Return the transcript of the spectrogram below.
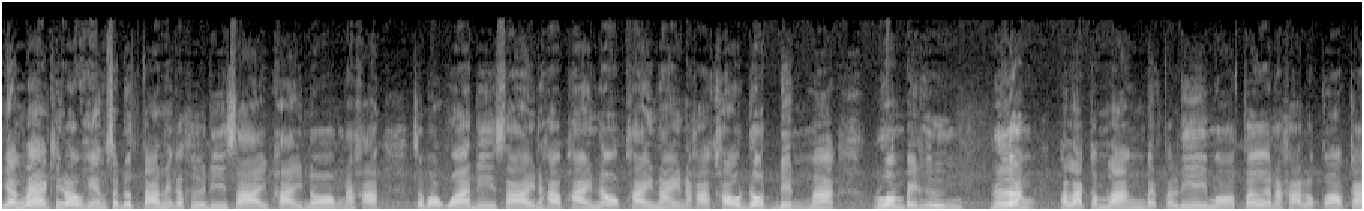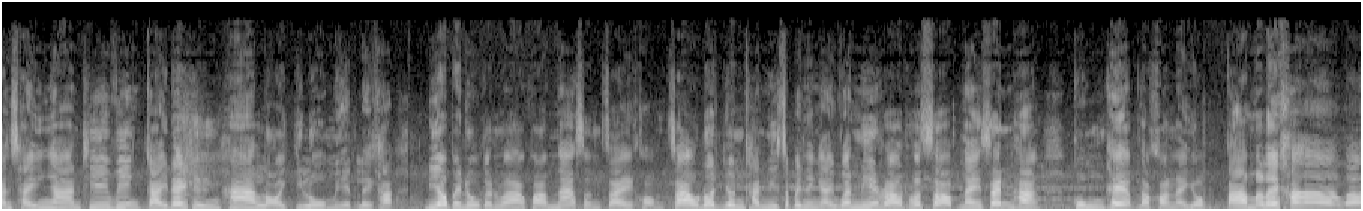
อย่างแรกที่เราเห็นสะดุดตานั่นก็คือดีไซน์ภายนอกนะคะ จะบอกว่าดีไซน์นะคะภายนอกภายในนะคะเขาโดดเด่นมาก รวมไปถึงเรื่องพละกำลังแบตเตอรี่มอเตอร์นะคะ แล้วก็การใช้งานที่วิ่งไกลได้ถึง 500 กิโลเมตรเลยค่ะ เดี๋ยวไปดูกันว่าความน่าสนใจของเจ้ารถยนต์คันนี้จะเป็นยังไง วันนี้เราทดสอบในเส้นทางกรุงเทพนครนายกตามมาเลยค่ะว่า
